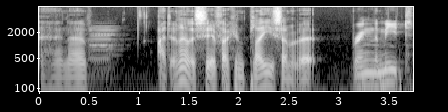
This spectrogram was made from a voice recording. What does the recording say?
And uh, I don't know. Let's see if I can play you some of it. Bring the meat.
